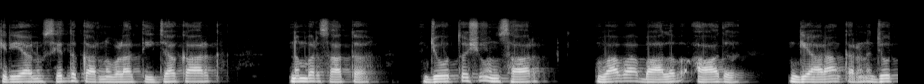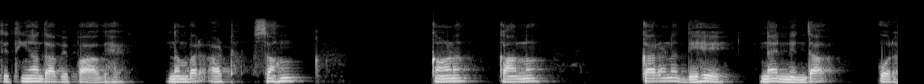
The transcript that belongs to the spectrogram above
ਕਿਰਿਆ ਨੂੰ ਸਿੱਧ ਕਰਨ ਵਾਲਾ ਤੀਜਾ ਕਾਰਕ, ਨੰਬਰ 7 ਜੋਤਿਸ਼ ਅਨੁਸਾਰ ਵਾਵਾ, ਬਾਲਵ ਆਦ 11 ਕਰਨ ਜੋ ਤਿਥੀਆਂ ਦਾ ਵਿਭਾਗ ਹੈ, ਨੰਬਰ 8 ਸਹੰ, ਕਣ, ਕੰਨ ਕਰਨ ਦੇਹ ਨ ਨਿੰਦਾ ਉਰ।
